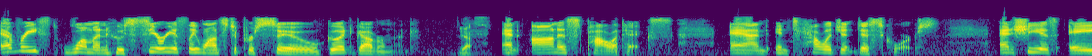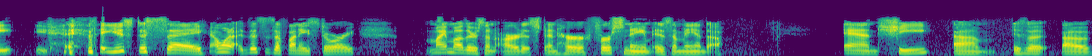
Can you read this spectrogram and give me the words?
every woman who seriously wants to pursue good government yes. and honest politics and intelligent discourse. And she is a, they used to say, I want, this is a funny story. My mother's an artist and her first name is Amanda. And she, um, is a, a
